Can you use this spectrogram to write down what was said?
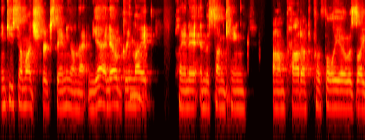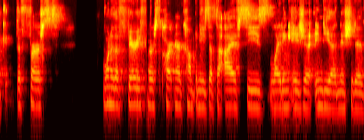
Thank you so much for expanding on that. And yeah, I know Greenlight mm-hmm. Planet and the Sun King um, product portfolio was like the first, one of the very first partner companies of the IFC's Lighting Asia India initiative.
